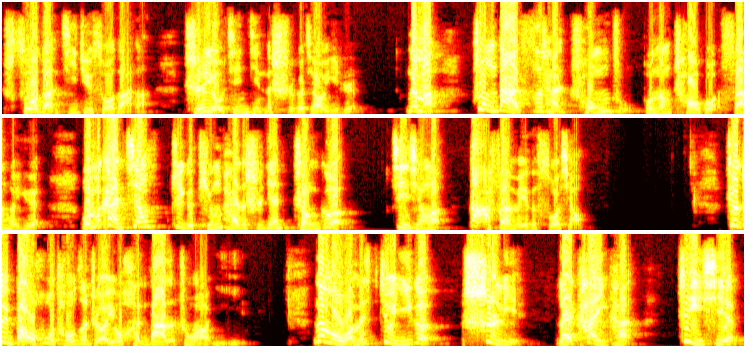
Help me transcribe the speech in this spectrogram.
缩短急剧缩短了，只有仅仅的十个交易日。那么。重大资产重组不能超过三个月。我们看，将这个停牌的时间整个进行了大范围的缩小，这对保护投资者有很大的重要意义。那么，我们就一个事例来看一看这些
